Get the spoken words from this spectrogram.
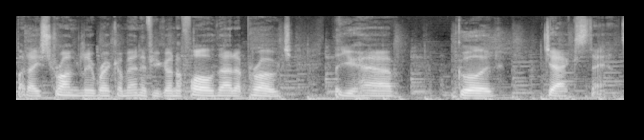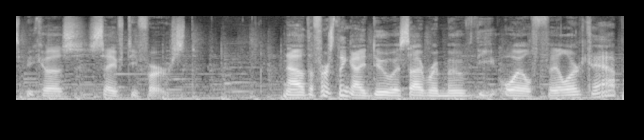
but I strongly recommend if you're going to follow that approach that you have good jack stands because safety first. Now the first thing I do is I remove the oil filler cap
